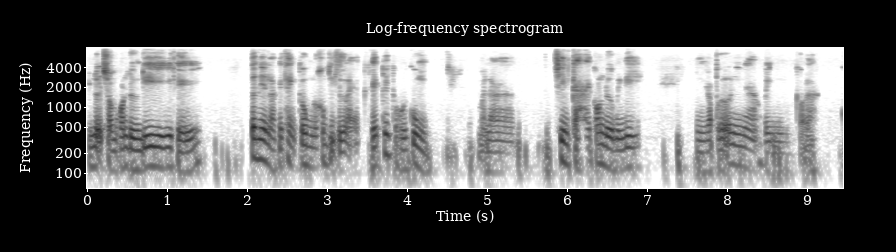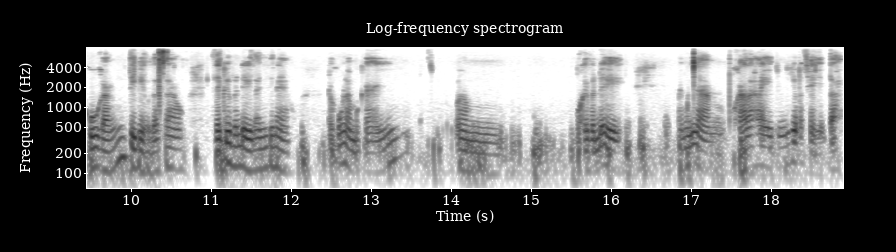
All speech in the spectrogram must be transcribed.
lựa chọn một con đường đi như thế. Tất nhiên là cái thành công nó không chỉ dừng lại ở cái kết quả cuối cùng, mà là trên cả cái con đường mình đi, mình gặp gỡ như nào, mình, gọi là, cố gắng tìm hiểu ra sao, giải quyết vấn đề ra như thế nào. Đó cũng là một cái, um, một cái vấn đề em nghĩ là khá là hay trong những cái bạn trẻ hiện tại.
